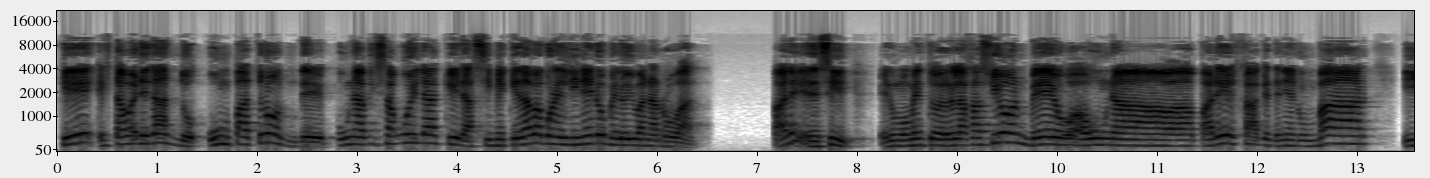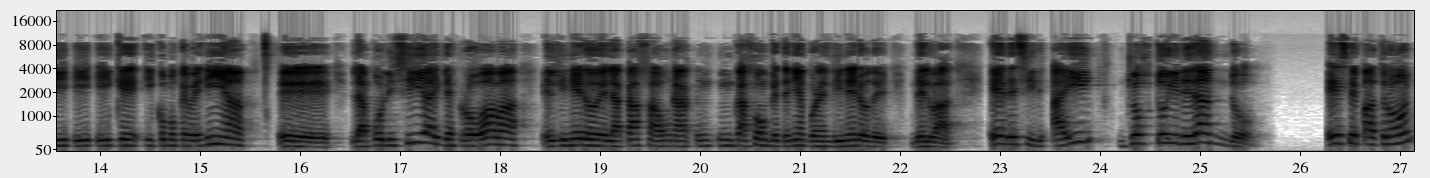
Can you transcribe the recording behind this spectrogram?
que estaba heredando un patrón de una bisabuela que era si me quedaba con el dinero me lo iban a robar. ¿Vale? Es decir, en un momento de relajación veo a una pareja que tenía en un bar y, que, y como que venía eh, la policía y les robaba el dinero de la caja, un, cajón que tenía con el dinero del bar. Es decir, ahí yo estoy heredando ese patrón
